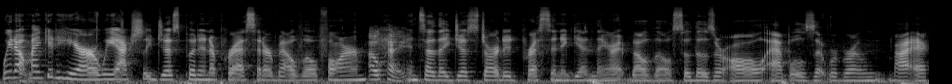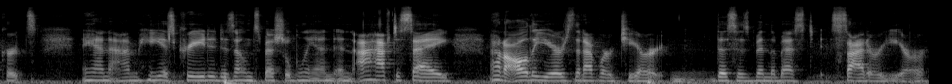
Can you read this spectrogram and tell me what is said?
We don't make it here. We actually just put in a press at our Belleville farm. Okay. And so they just started pressing again there at Belleville. So those are all apples that were grown by Eckert's. And um, he has created his own special blend. And I have to say, out of all the years that I've worked here, this has been the best cider year.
